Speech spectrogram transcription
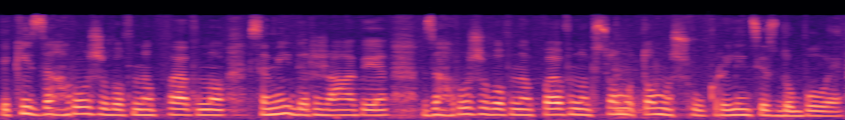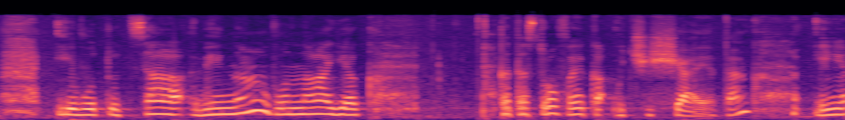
який загрожував, напевно, самій державі, загрожував, напевно, всьому тому, що українці здобули. І от ця війна, вона як. Катастрофа, яка очищає, так і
